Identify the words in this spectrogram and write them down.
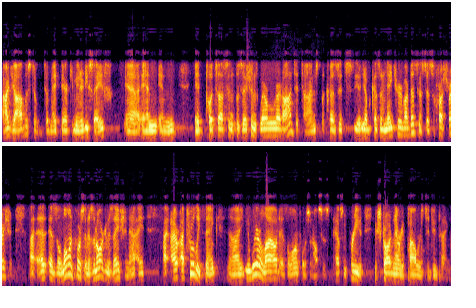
Our job is to to make their community safe, uh, and and it puts us in positions where we're at odds at times because it's you know because of the nature of our business. It's a frustration. Uh, as a law enforcement, as an organization, I I, I truly think uh, we're allowed as a law enforcement officers to have some pretty extraordinary powers to do things,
